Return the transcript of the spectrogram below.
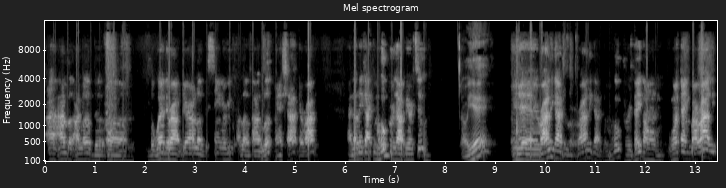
I I, I love the um the weather out there. I love the scenery. I love how it look, man. Shout out to Riley. I know they got them hoopers out there too. Oh yeah. Yeah, Riley got the Riley got them hoopers. They gon' one thing about Riley,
